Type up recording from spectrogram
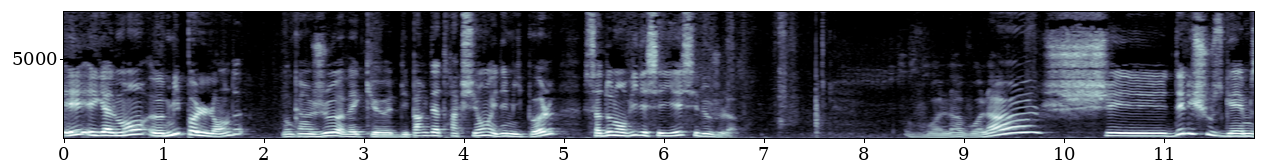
Et également euh, Meeple Land, donc un jeu avec euh, des parcs d'attractions et des meeples. Ça donne envie d'essayer ces deux jeux-là. Voilà, voilà. Chez Delicious Games,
